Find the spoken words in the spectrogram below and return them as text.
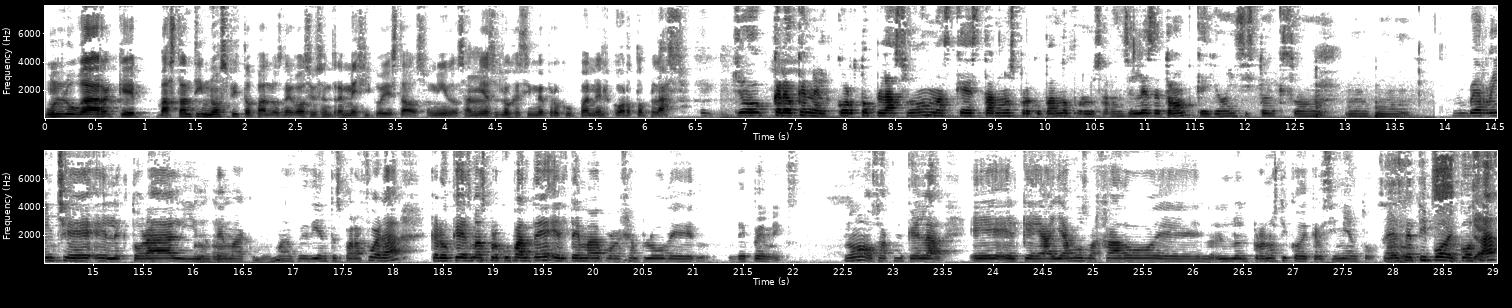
un lugar que bastante inhóspito para los negocios entre México y Estados Unidos. A mí eso es lo que sí me preocupa en el corto plazo. Yo creo que en el corto plazo, más que estarnos preocupando por los aranceles de Trump, que yo insisto en que son un, un- un berrinche electoral y un tema como más de dientes para afuera, creo que es más preocupante el tema, por ejemplo, de, de Pemex. ¿No? O sea, como que la, eh, el que hayamos bajado eh, el, el pronóstico de crecimiento. O sea, Ajá. ese tipo de cosas,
